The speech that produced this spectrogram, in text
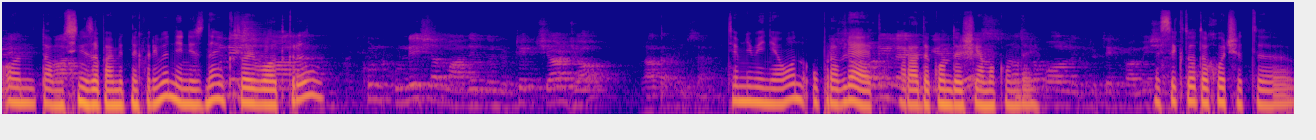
Он там с незапамятных времен, я не знаю, кто его открыл. Тем не менее, он управляет Рада Кундой Шьямакундой. Если кто-то хочет э,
